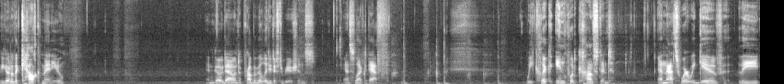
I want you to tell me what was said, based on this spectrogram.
We go to the Calc menu and go down to Probability Distributions and select F. We click Input Constant, and that's where we give the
